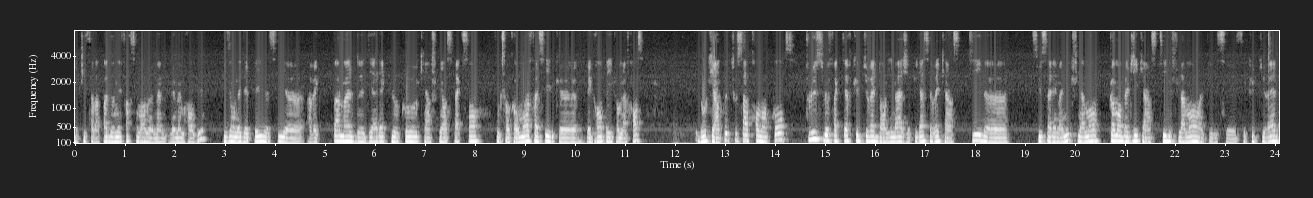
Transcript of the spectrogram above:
et puis ça va pas donner forcément le même le même rendu. Puis on est des pays aussi euh, avec pas mal de dialectes locaux qui influencent l'accent, donc c'est encore moins facile que les grands pays comme la France. Donc il y a un peu tout ça à prendre en compte, plus le facteur culturel dans l'image. Et puis là, c'est vrai qu'il y a un style euh, suisse alémanique finalement, comme en Belgique, il y a un style flamand et puis c'est culturel.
